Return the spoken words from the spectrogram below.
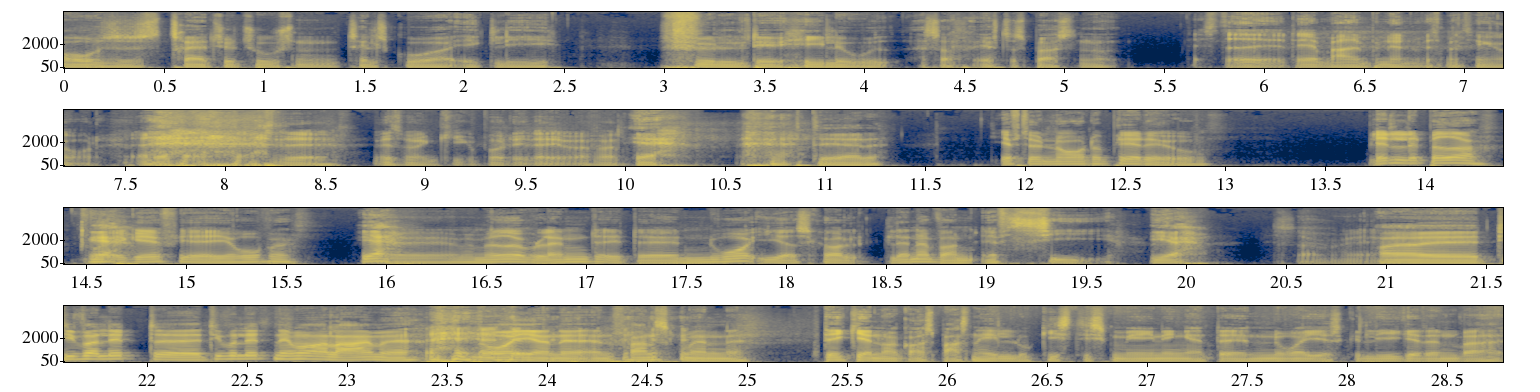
Aarhus' 23.000 tilskuere ikke lige fylde det hele ud, altså efterspørgselen ud. Det er, stadig, det er meget imponerende, hvis man tænker over det. Ja. at, øh, hvis man kigger på det i dag i hvert fald. Ja, det er det. Efter nogle år, der bliver det jo lidt lidt bedre for Ja. AGF i Europa. Ja. Øh, man møder jo blandt andet et øh, nordirsk hold, Glenavon FC. Ja, Så, øh, og øh, de, var lidt, øh, de var lidt nemmere at lege med, nordjerne, end franskmændene. Det giver nok også bare sådan en helt logistisk mening, at den nordirske liga, den var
